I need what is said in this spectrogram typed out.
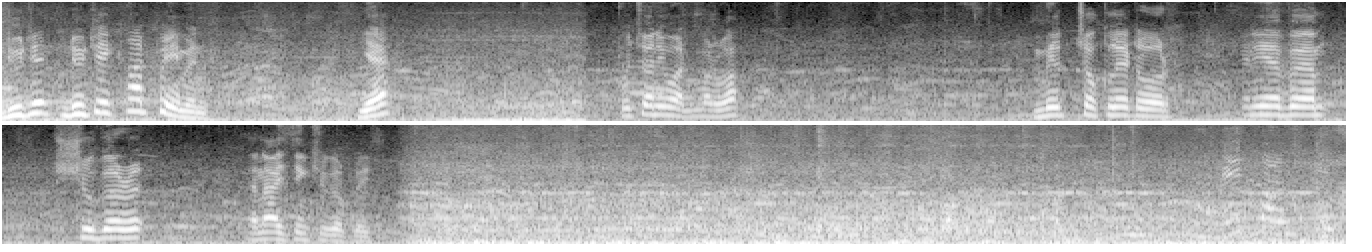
Do you, do you take card payment? Yeah? Which one you want, Marwa? Milk chocolate or can you have um, sugar and icing sugar, please? Eight pounds, please.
